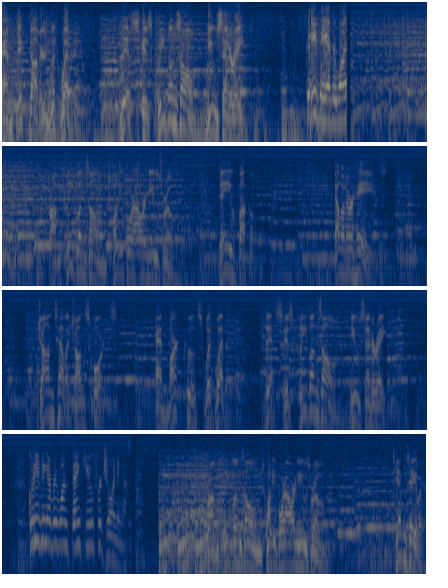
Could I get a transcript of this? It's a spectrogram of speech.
and Dick Goddard with weather. This is Cleveland's own News Center 8. Good evening, everyone. From Cleveland's own 24-hour newsroom, Dave Buckle, Eleanor Hayes, John Telich on sports, and Mark Kuntz with weather. This is Cleveland's own News Center 8. Good evening, everyone. Thank you for joining us. From Cleveland's own 24-hour newsroom, Tim Taylor,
